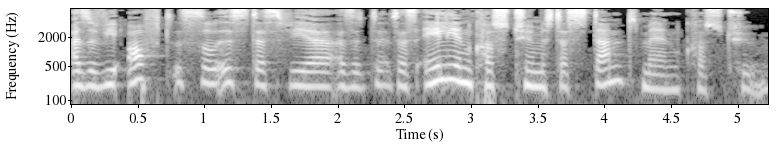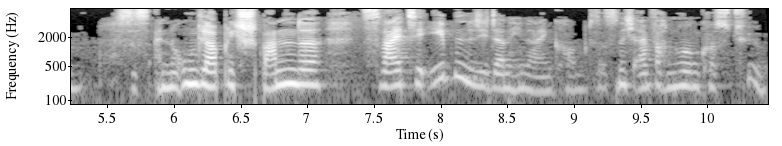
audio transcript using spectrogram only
Also wie oft es so ist, dass wir, also das Alien-Kostüm ist das Stuntman-Kostüm. Das ist eine unglaublich spannende zweite Ebene, die dann hineinkommt. Das ist nicht einfach nur ein Kostüm.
